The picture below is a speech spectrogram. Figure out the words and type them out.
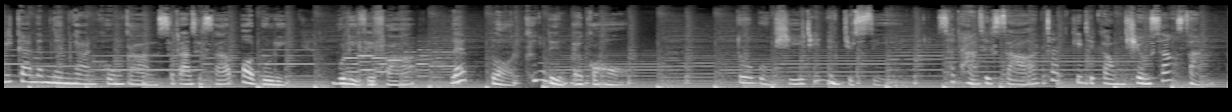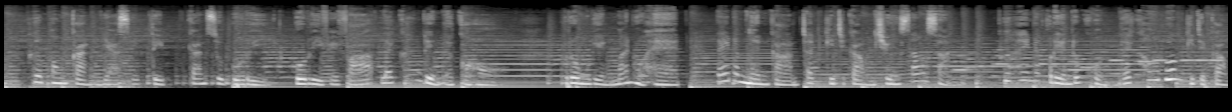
มีการดำเนินงานโครงการสถานศึกษาปลอดบุหรี่ บุหรี่ไฟฟ้า และปลอดเครื่องดื่มแอลกอฮอล์ ตัวบ่งชี้ที่ 1.4 สถานศึกษาจัดกิจกรรมเชิงสร้างสรรค์ เพื่อป้องกันยาเสพติด การสูบบุหรี่ บุหรี่ไฟฟ้า และเครื่องดื่มแอลกอฮอล์ โรงเรียนบ้านหัวแฮดได้ดำเนินการจัดกิจกรรมเชิงสร้างสรรค์ พื่อให้นักเรียนทุกคนได้เข้าร่วมกิจกรรม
